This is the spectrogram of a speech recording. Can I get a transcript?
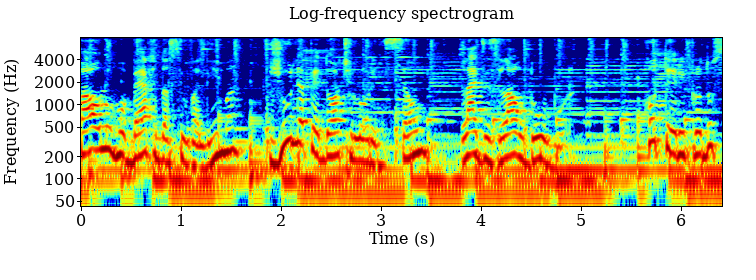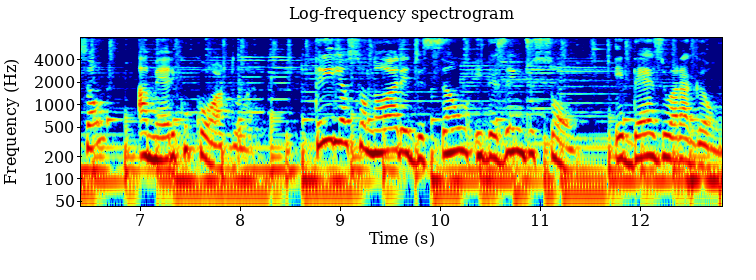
Paulo Roberto da Silva Lima, Júlia Pedotti Lourenção, Ladislau Dubor. Roteiro e produção: Américo Córdula. Trilha sonora, edição e desenho de som: Edésio Aragão.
